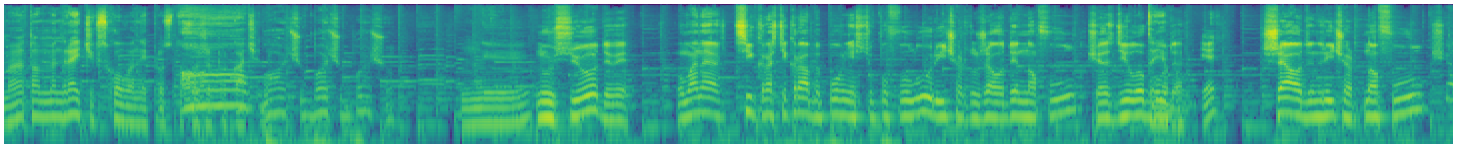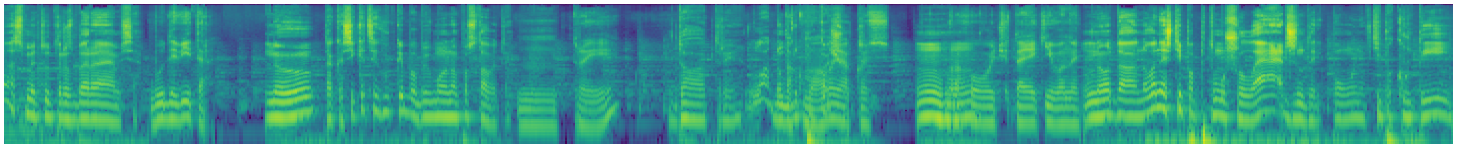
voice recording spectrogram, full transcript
У мене там менрейчик схований просто А, прокачаний. Бачу, бачу, бачу. Ні. Ну все, диви. У мене ці красті краби повністю по фулу. Річард уже один на фул. Щас діло Це буде. обалдеть. Ще один Річард на фул. Щас ми тут розберемося. Буде вітер. Ну. Так, а скільки цих губки бобів можна поставити? М, Три. Да, три. Ну ладно, Так буду мало прокачувати. якось, Угу. враховуючи те, які вони. Ну да, ну вони ж типа, тому що легендарі, поняв, типа крутий.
